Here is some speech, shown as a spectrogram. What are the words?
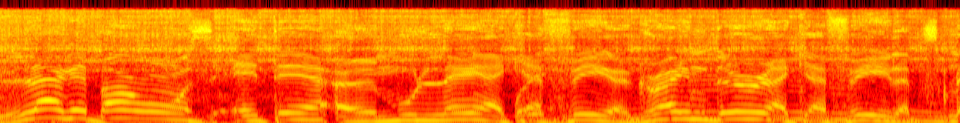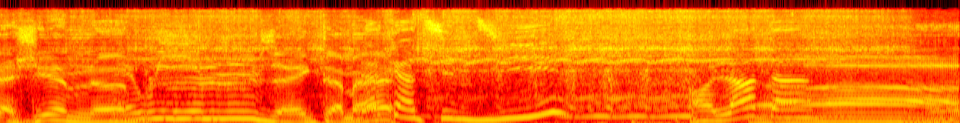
La réponse était un moulin à café, un grinder à café, la petite machine, là. Ben oui. Directement. Là, quand tu le dis, on l'entend. Ah,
